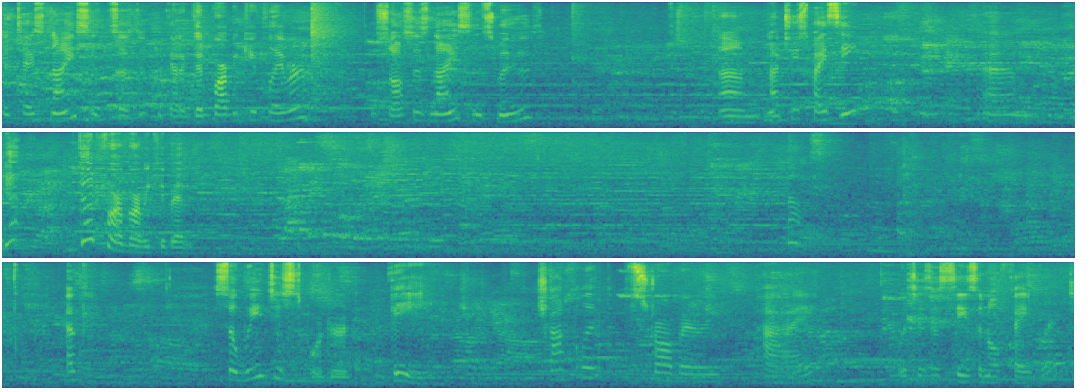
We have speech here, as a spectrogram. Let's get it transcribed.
It It tastes nice. It's a, got a good barbecue flavor. The sauce is nice and smooth. Um, not too spicy. Um, yeah, good for a barbecue rib. Okay, so we just ordered the chocolate strawberry pie, which is a seasonal favorite,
